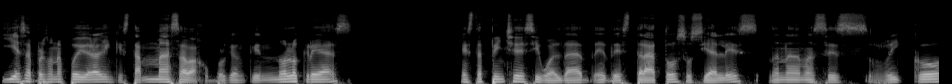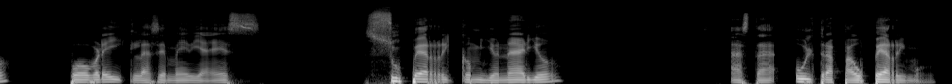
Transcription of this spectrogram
Y esa persona puede ayudar a alguien que está más abajo. Porque aunque no lo creas, esta pinche desigualdad de, estratos sociales no nada más es rico pobre y clase media. Es súper rico millonario hasta ultra paupérrimo.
